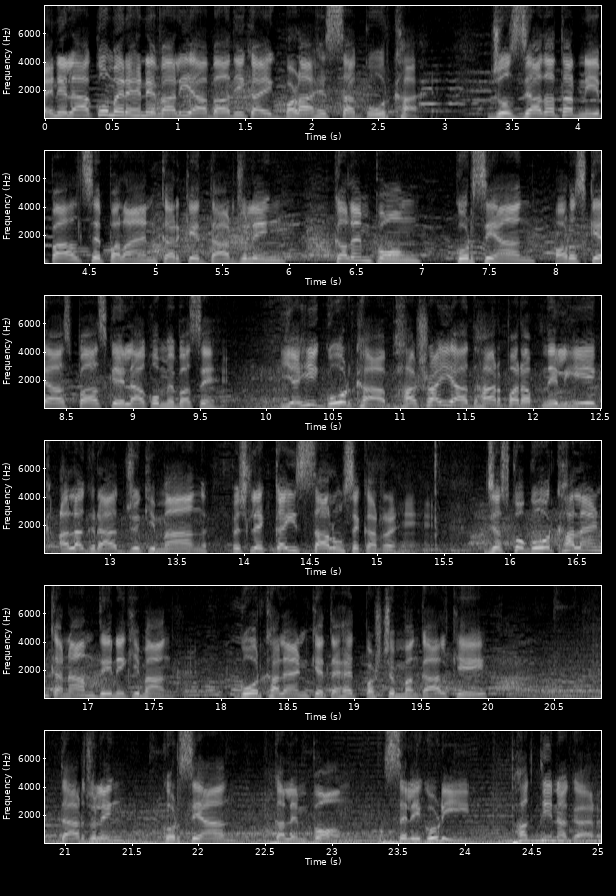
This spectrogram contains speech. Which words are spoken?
इन इलाकों में रहने वाली आबादी का एक बड़ा हिस्सा गोरखा है, जो ज़्यादातर नेपाल से पलायन करके दार्जिलिंग, कलिम्पोंग, कुर्सियांग और उसके आसपास के इलाकों में बसे हैं। यही गोरखा भाषाई आधार पर अपने लिए एक अलग राज्य की मांग पिछले कई सालों से कर रहे हैं, जिसको गोरखालैंड का नाम देने की मांग है। गोरखालैंड के तहत पश्चिम बंगाल के दार्जिलिंग, कुर्सियांग, कलिम्पोंग, सिलीगुड़ी भक्तिनगर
